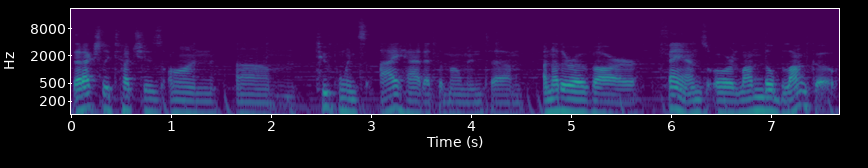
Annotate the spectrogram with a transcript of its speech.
that actually touches on um, two points I had at the moment. Um, another of our fans, Orlando Blanco,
